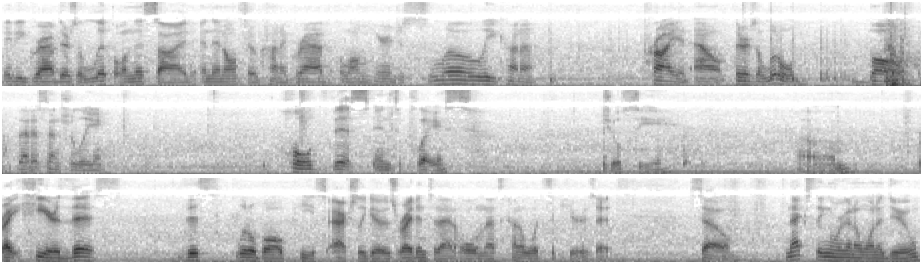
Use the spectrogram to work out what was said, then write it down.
maybe grab, there's a lip on this side and then also kind of grab along here and just slowly kind of pry it out. There's a little ball that essentially hold this into place, which you'll see um, right here, this, this little ball piece actually goes right into that hole and that's kind of what secures it. So next thing we're gonna wanna do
